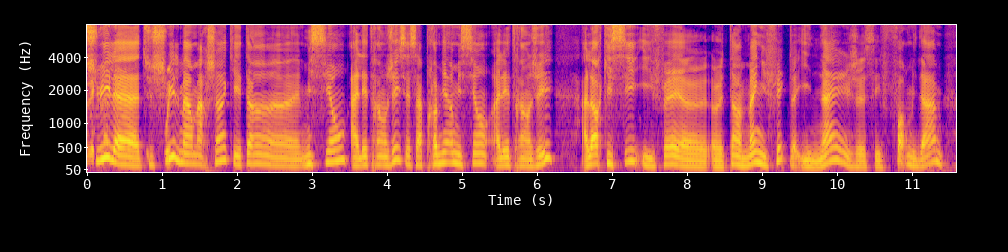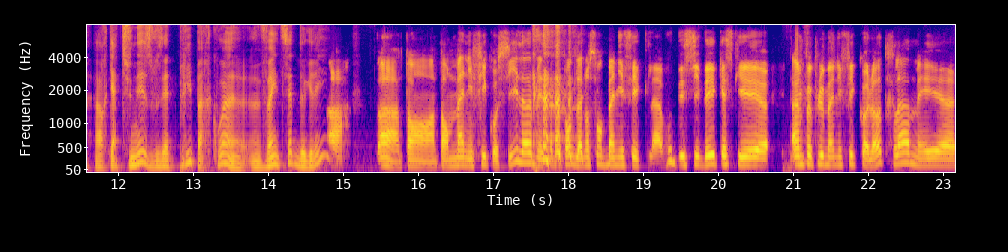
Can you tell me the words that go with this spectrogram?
suis, la- la, tu suis le maire Marchand qui est en euh, mission à l'étranger. C'est sa première mission à l'étranger. Alors qu'ici, il fait euh, un temps magnifique. là. Il neige, c'est formidable. Alors qu'à Tunis, vous êtes pris par quoi? Un, un 27 degrés? Ah, ah, un, temps, un temps magnifique aussi, là, mais ça dépend de la notion de magnifique. Là. Vous décidez qu'est-ce qui est euh, un peu plus magnifique que l'autre, là, mais euh,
